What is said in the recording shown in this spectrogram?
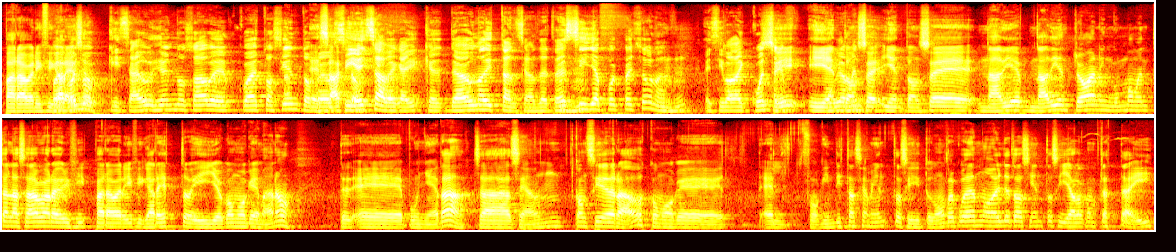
para verificar Bueno, eso. coño, quizá Eugenio no sabe cuál es tu asiento, pero Exacto. si él sabe que, hay, que debe haber una distancia de tres sillas por persona, él sí va a dar cuenta. Sí, y obviamente. entonces, y entonces nadie, nadie entró a ningún momento en la sala para, verifi- para verificar esto. Y yo como que, mano, te- eh, puñeta, o sea, sean considerados como que el fucking distanciamiento, si tú no te puedes mover de tu asiento si ya lo compraste ahí.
